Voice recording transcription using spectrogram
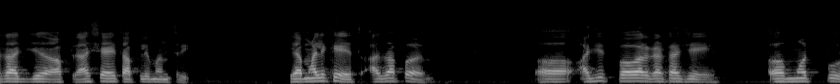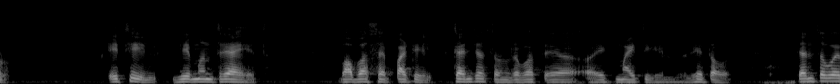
राज्य आपले असे आहेत आपले मंत्री. या मालिकेत आज आपण अजित पवार गटाचे अहमदपूर येथील जे मंत्री आहेत बाबासाहेब पाटील त्यांच्या संदर्भात एक माहिती घेणार घेत आहोत. त्यांचं वय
